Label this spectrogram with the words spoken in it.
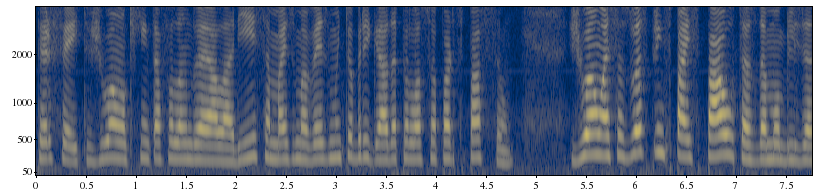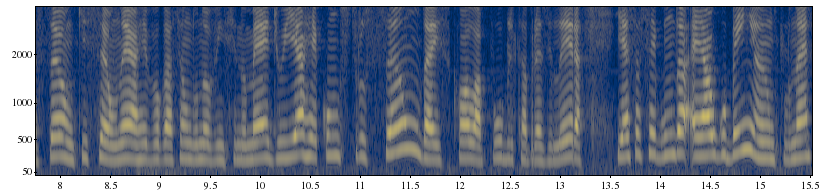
Perfeito. João, aqui quem está falando é a Larissa. Mais uma vez, muito obrigada pela sua participação. João, essas duas principais pautas da mobilização, que são né, a revogação do novo ensino médio e a reconstrução da escola pública brasileira, e essa segunda é algo bem amplo, né?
